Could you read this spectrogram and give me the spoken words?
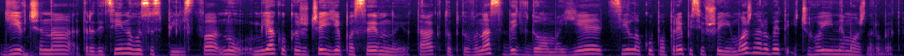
Дівчина традиційного суспільства, ну м'яко кажучи, є пасивною, так тобто вона сидить вдома, є ціла купа приписів, що їй можна робити і чого їй не можна робити.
